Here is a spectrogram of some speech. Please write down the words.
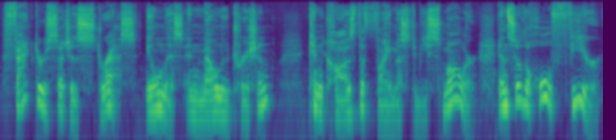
Factors such as stress, illness, and malnutrition can cause the thymus to be smaller, and so the whole fear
